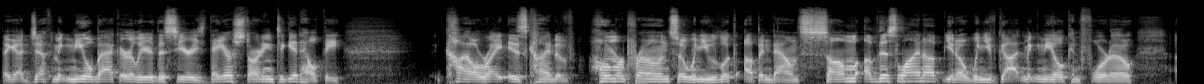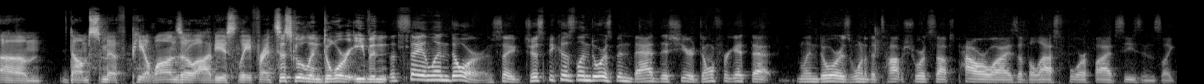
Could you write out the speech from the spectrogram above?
They got Jeff McNeil back earlier this series. They are starting to get healthy. Kyle Wright is kind of homer prone. So when you look up and down some of this lineup, you know, when you've got McNeil, Conforto, um, Dom Smith, Pete Alonso, obviously, Francisco Lindor, even. Let's say Lindor. Say just because Lindor's been bad this year, don't forget that Lindor is one of the top shortstops power wise of the last four or five seasons. Like,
